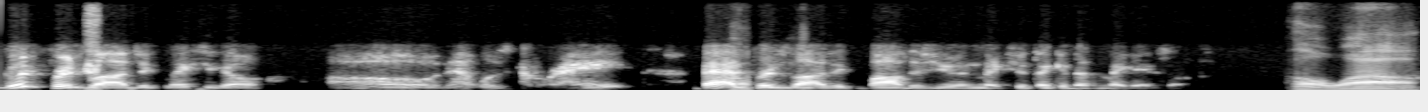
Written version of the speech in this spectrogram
Good fridge logic makes you go, oh, that was great. Bad fridge logic bothers you and makes you think it doesn't make any sense. Oh wow.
